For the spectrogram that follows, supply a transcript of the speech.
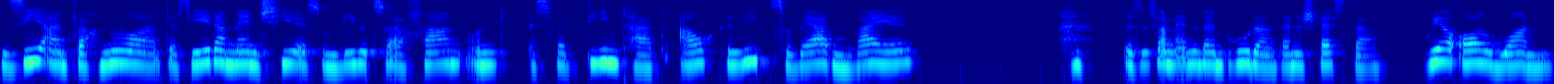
Sieh einfach nur, dass jeder Mensch hier ist, um Liebe zu erfahren und es verdient hat, auch geliebt zu werden, weil das ist am Ende dein Bruder, deine Schwester. We are all one.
